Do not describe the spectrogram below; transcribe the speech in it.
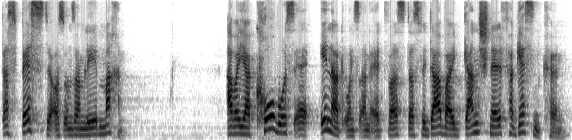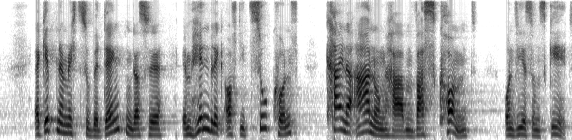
das Beste aus unserem Leben machen. Aber Jakobus erinnert uns an etwas, das wir dabei ganz schnell vergessen können. Er gibt nämlich zu bedenken, dass wir im Hinblick auf die Zukunft keine Ahnung haben, was kommt und wie es uns geht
